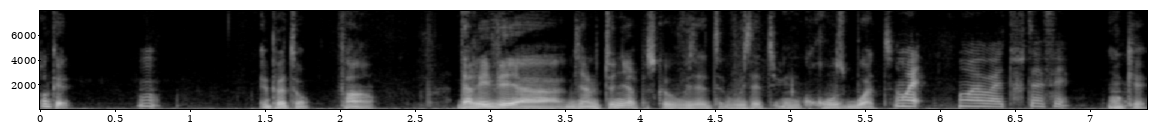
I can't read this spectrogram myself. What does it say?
Ok. Mm. Et pas toi. Enfin, d'arriver à bien le tenir parce que vous êtes, vous êtes une grosse boîte. Oui, ouais, ouais, tout à fait. Ok.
